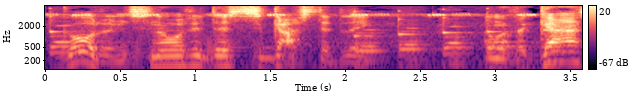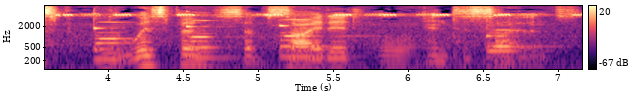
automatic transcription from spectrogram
Gordon snorted disgustedly, and with a gasp, the whisper subsided into silence.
